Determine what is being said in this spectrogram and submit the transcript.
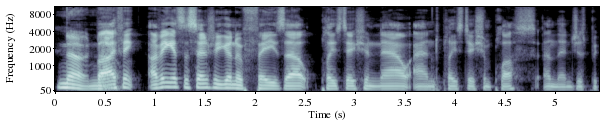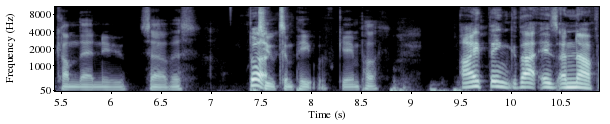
No, no. But I think I think it's essentially going to phase out PlayStation Now and PlayStation Plus, and then just become their new service but to compete with Game Pass. I think that is enough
